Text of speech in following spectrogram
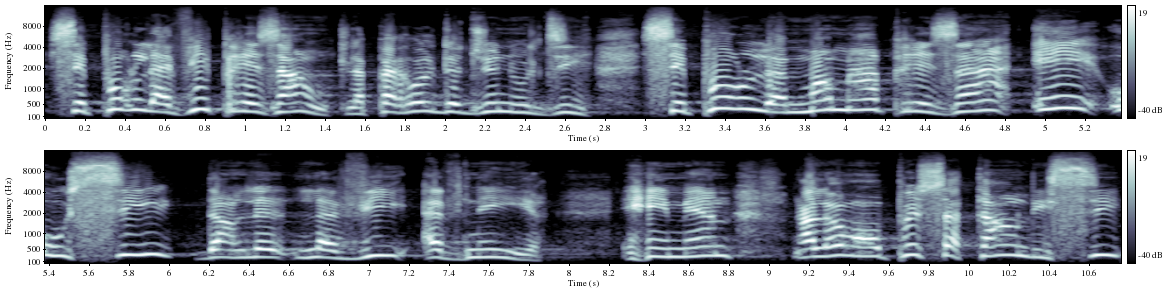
c'est pour la vie présente. La parole de Dieu nous le dit. C'est pour le moment présent et aussi dans la vie à venir. Amen. Alors, on peut s'attendre ici,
